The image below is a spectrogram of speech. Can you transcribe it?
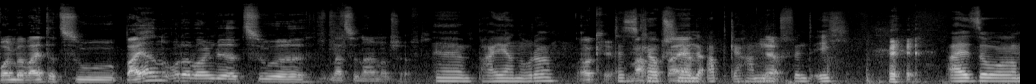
wollen wir weiter zu Bayern oder wollen wir zur Nationalmannschaft? Äh, Bayern, oder? Okay. Das ist, glaube ich, schnell abgehandelt, ja. finde ich. also,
